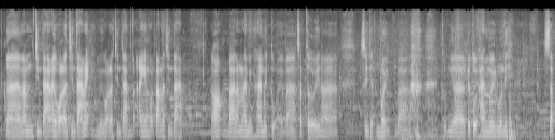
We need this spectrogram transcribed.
tức là năm 98 ai à, gọi là 98 ấy mình gọi là 98 anh em gọi tắt là 98 đó và năm nay mình 20 tuổi và sắp tới là sinh nhật mình và cũng như là cái tuổi 20 luôn đi. Sắp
